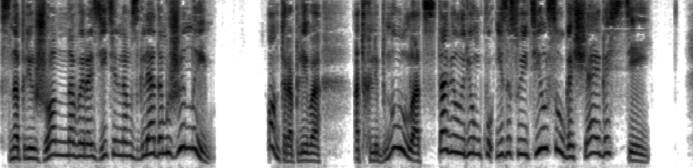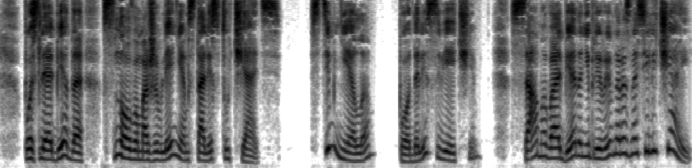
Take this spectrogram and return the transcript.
с напряженно-выразительным взглядом жены. Он торопливо отхлебнул, отставил рюмку и засуетился, угощая гостей. После обеда с новым оживлением стали стучать. Стемнело, подали свечи. С самого обеда непрерывно разносили чай.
